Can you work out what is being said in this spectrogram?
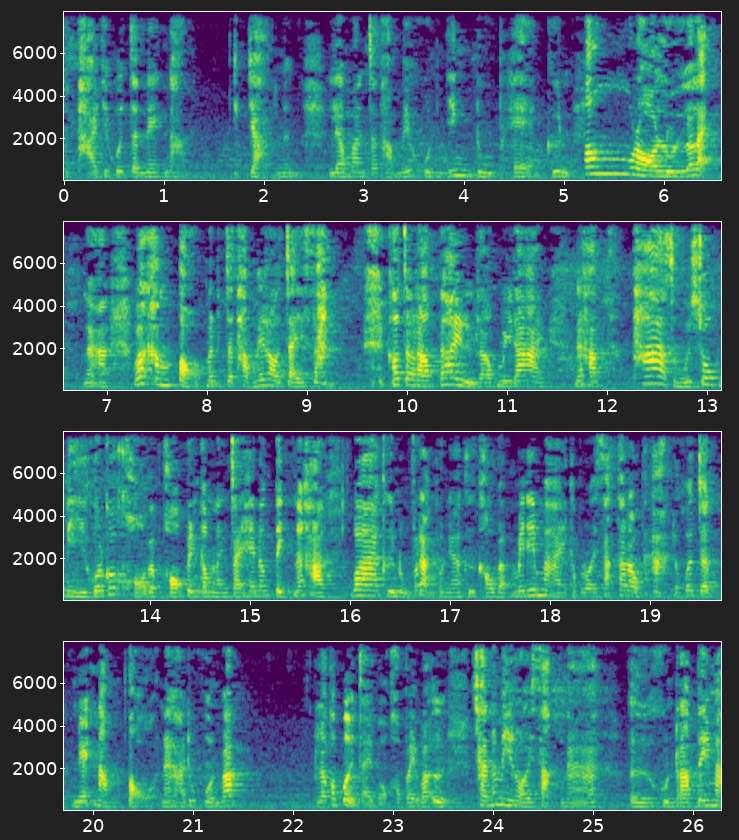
สุดท้ายที่คุณจะแนะนำอีกอย่างหนึ่ง แล้วมันจะทำให้คุณยิ่งดูแพงขึ้น ต้องรอลุ้นแล้วแหละนะคะว่าคำตอบมันจะทำให้เราใจสั่นเขาจะรับได้หรือรับไม่ได้นะคะ ถ้าสมมุติโชคดีโค้ดก็ขอแบบขอเป็นกำลังใจให้น้องติ๊กนะคะ ว่าคือหนุ่มฝรั่งคนนี้คือเขาแบบไม่ได้มายกับรอยสักถ้าเราอะเราก็จะแนะนำต่อนะคะ ทุกคนว่า แล้วก็เปิดใจบอกเขาไปว่าเออฉันน่ะมีรอยสักนะ เออคุณรับได้ไหม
